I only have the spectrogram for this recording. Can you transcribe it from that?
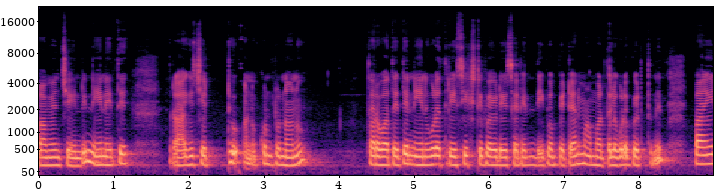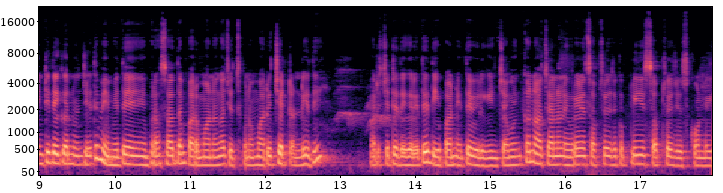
కామెంట్ చేయండి. నేనైతే రాగి చెట్టు అనుకుంటున్నాను. తర్వాత అయితే నేను కూడా త్రీ సిక్స్టీ ఫైవ్ డేస్ అనేది దీపం పెట్టాను మా మరదలు కూడా పెడుతుంది. మా ఇంటి దగ్గర నుంచి అయితే మేమైతే ప్రసాదం పరమానంగా తెచ్చుకున్నాం మర్రి చెట్టు అండి ఇది. మర్రి చెట్టు దగ్గర అయితే దీపాన్ని అయితే వెలిగించాము. ఇంకా నా ఛానల్ ఎవరైనా సబ్స్క్రైబ్ చేయక ప్లీజ్ సబ్స్క్రైబ్ చేసుకోండి.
